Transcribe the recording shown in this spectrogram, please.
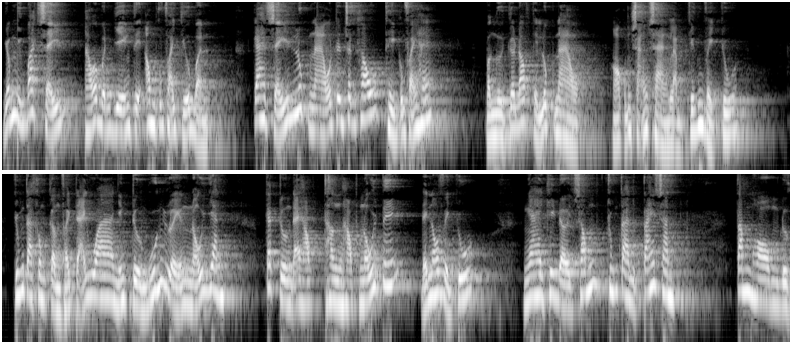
Giống như bác sĩ nào ở bệnh viện thì ông cũng phải chữa bệnh. Ca sĩ lúc nào ở trên sân khấu thì cũng phải hát. Và người cơ đốc thì lúc nào họ cũng sẵn sàng làm chứng về Chúa Chúng ta không cần phải trải qua những trường huấn luyện nổi danh, Các trường đại học thần học nổi tiếng để nói về Chúa Ngay khi đời sống chúng ta được tái sanh, Tâm hồn được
